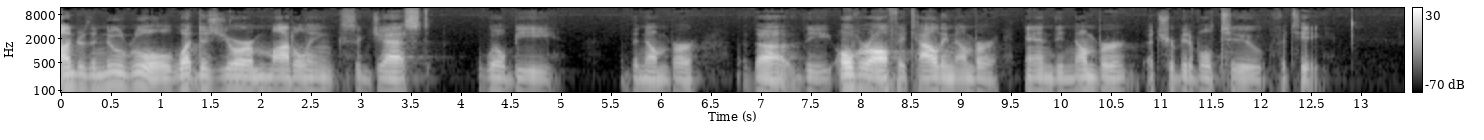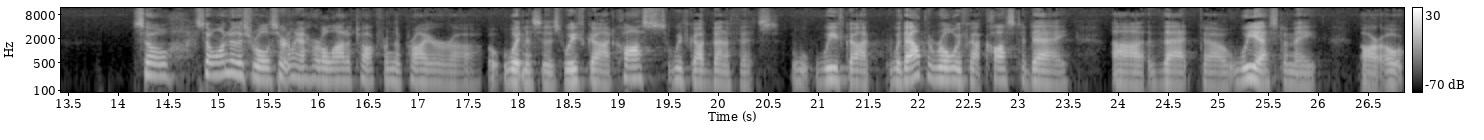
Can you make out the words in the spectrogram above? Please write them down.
under the new rule, what does your modeling suggest will be the number, the, the overall fatality number, and the number attributable to fatigue? So, so under this rule, certainly I heard a lot of talk from the prior uh, witnesses. We've got costs, we've got benefits. We've got, without the rule, we've got costs today uh, that uh, we estimate are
